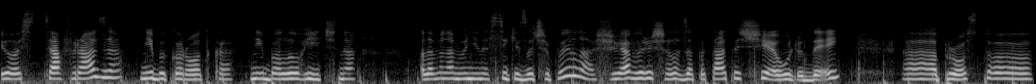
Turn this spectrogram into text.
І ось ця фраза, ніби коротка, ніби логічна, але вона мені настільки зачепила, що я вирішила запитати ще у людей. Е, просто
